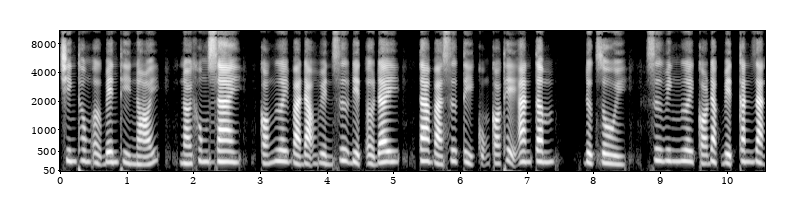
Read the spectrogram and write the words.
Trinh Thông ở bên thì nói, nói không sai, có ngươi và đạo huyền sư điệt ở đây, ta và sư tỷ cũng có thể an tâm. Được rồi, sư vinh ngươi có đặc biệt căn dặn,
